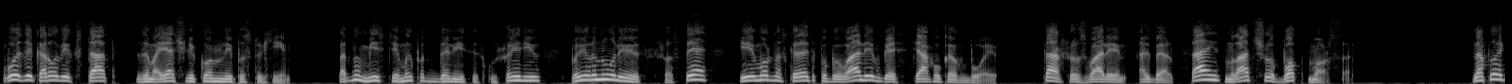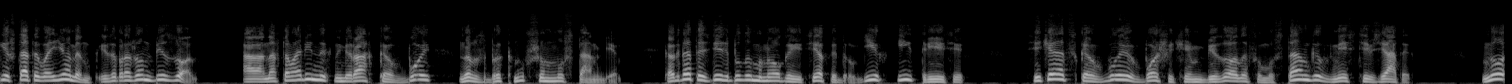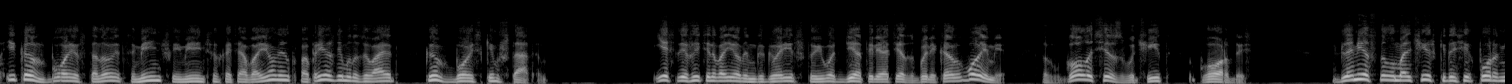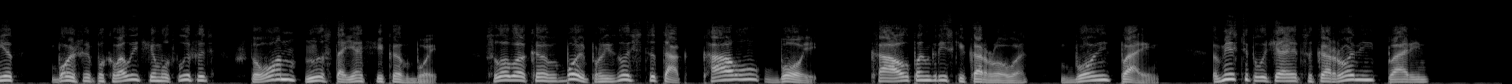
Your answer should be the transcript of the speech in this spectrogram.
Возле коровьих стад замаячили конные пастухи. В одном месте мы поддались искушению, повернули с шоссе и, можно сказать, побывали в гостях у ковбоев. Старшего звали Альберт Сайн, младшего Боб Морса. На флаге штата Вайоминг изображен бизон, а на автомобильных номерах ковбой на взбрыкнувшем мустанге. Когда-то здесь было много и тех, и других, и третьих. Сейчас ковбоев больше, чем бизонов и мустангов вместе взятых. Но и ковбоев становится меньше и меньше, хотя Вайоминг по-прежнему называют ковбойским штатом. Если житель Вайоминга говорит, что его дед или отец были ковбоями, в голосе звучит гордость. Для местного мальчишки до сих пор нет больше похвалы, чем услышать, что он настоящий ковбой. Слово «ковбой» произносится так — «каубой». «Кау» по-английски «корова», «бой» — «парень». Вместе получается «коровий парень»,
